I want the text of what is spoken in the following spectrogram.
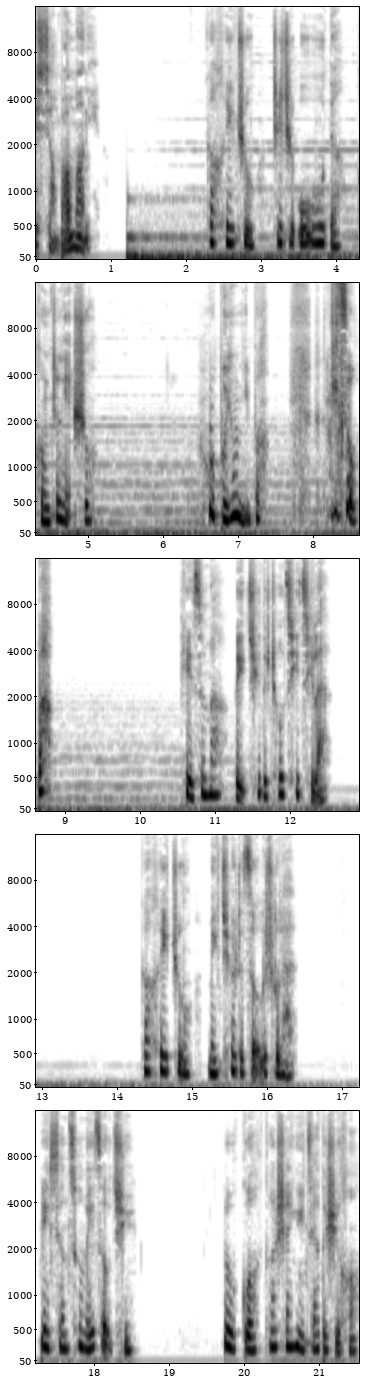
想帮帮你。”高黑柱支支吾吾的，红着脸说。我不用你帮，你走吧。铁子妈委屈的抽泣起来。高黑柱没趣的走了出来，便向村尾走去。路过高山玉家的时候，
